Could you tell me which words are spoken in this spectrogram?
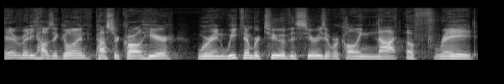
Hey, everybody, how's it going? Pastor Carl here. We're in week number two of this series that we're calling Not Afraid.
